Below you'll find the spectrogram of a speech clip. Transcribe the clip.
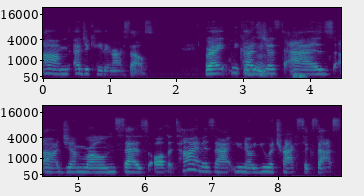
um, educating ourselves, right? Because mm-hmm. just as uh, Jim Rohn says all the time, is that, you know, you attract success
